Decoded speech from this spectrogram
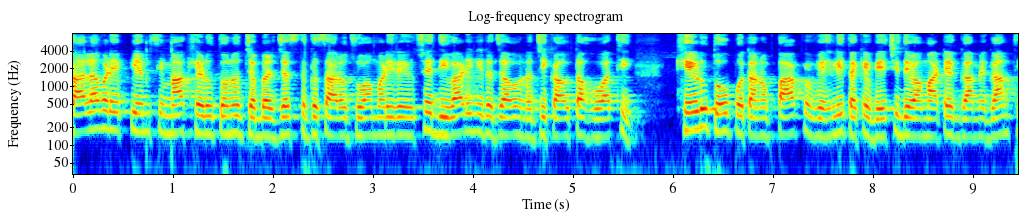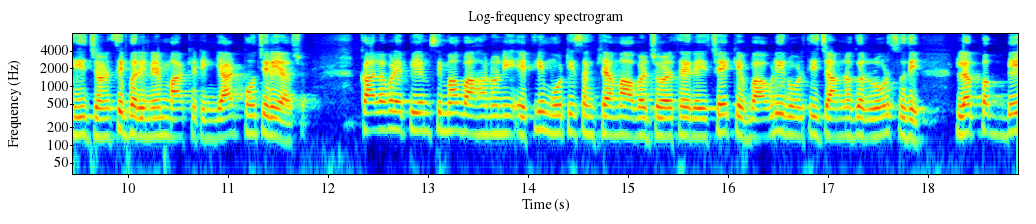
કાલાવડ એપીએમસીમાં ખેડૂતોનો જબરજસ્ત ઘસારો જોવા મળી રહ્યો છે. દિવાળીની રજાઓ નજીક આવતા હોવાથી ખેડૂતો પોતાનો પાક વહેલી તકે વેચી દેવા માટે ગામે ગામથી જણસી ભરીને માર્કેટિંગ યાર્ડ પહોંચી રહ્યા છે. કાલાવડ એપીએમસીમાં વાહનોની એટલી મોટી સંખ્યામાં અવરજવર થઈ રહી છે કે વાવડી રોડથી જામનગર રોડ સુધી લગભગ બે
